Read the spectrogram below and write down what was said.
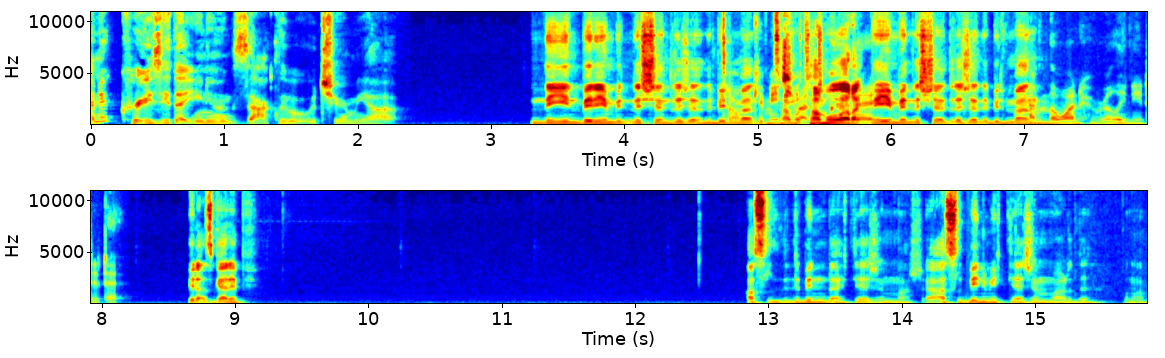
Kind of crazy that you knew exactly what would cheer me up. Neyin beni neşelendireceğini bilmen. give me Tam, too tam much olarak credit. neyin beni neşelendireceğini I'm bilmen the one who really needed it. biraz garip. Asıl dedi benim de ihtiyacım var. Asıl benim ihtiyacım vardı buna.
